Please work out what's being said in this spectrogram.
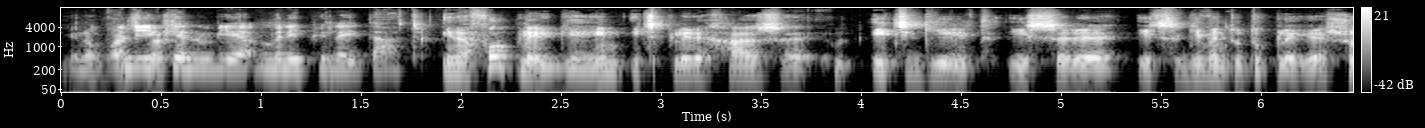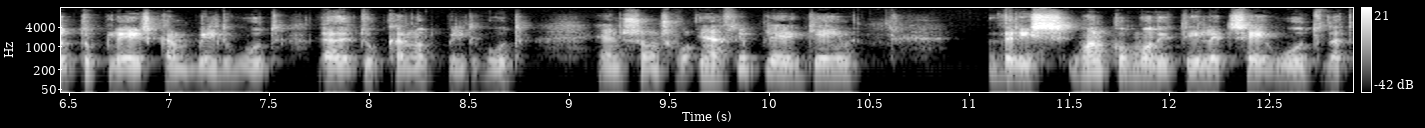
you know, vice and you versa. can yeah, manipulate that. In a four-player game, each player has uh, each guild is uh, it's given to two players, so two players can build wood, the other two cannot build wood, and so on and so forth. In a three-player game, there is one commodity, let's say wood, that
